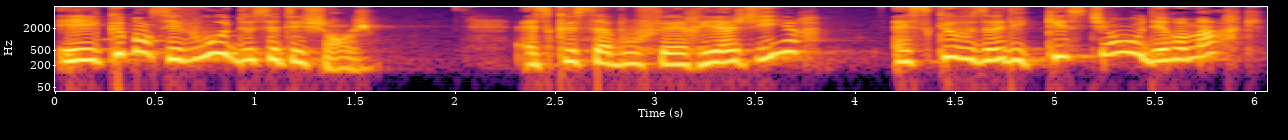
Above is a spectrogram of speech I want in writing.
Et que pensez-vous de cet échange? Est-ce que ça vous fait réagir? Est-ce que vous avez des questions ou des remarques?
